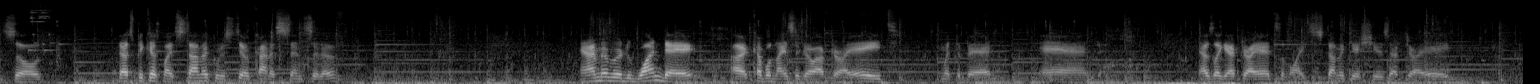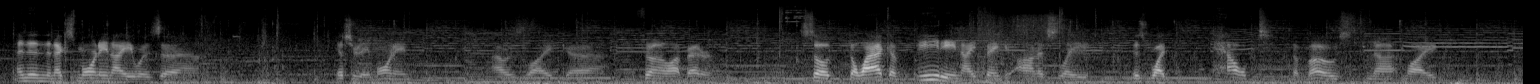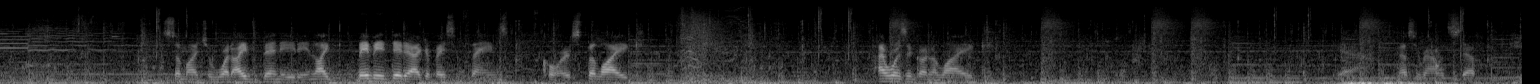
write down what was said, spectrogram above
So that's because my stomach was still kind of sensitive. And I remember one day, a couple nights ago after I ate, went to bed, and that was like after I had some like stomach issues after I ate. And then the next morning I was, uh, yesterday morning, I was like, uh, feeling a lot better. So the lack of eating, I think, honestly, is what helped the most, not like. So much of what I've been eating. Like, maybe it did aggravate some things, of course, but like, I wasn't gonna like, yeah, mess around with stuff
